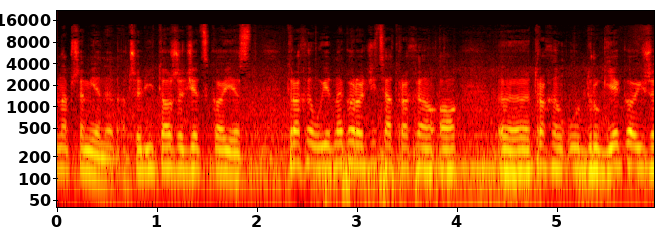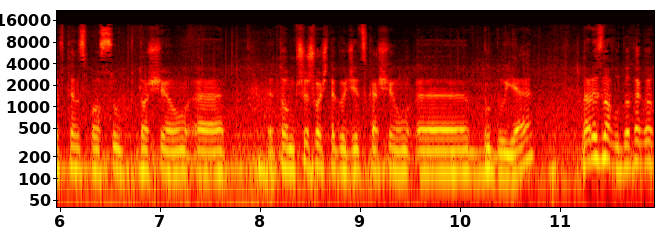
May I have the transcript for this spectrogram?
naprzemienna, czyli to, że dziecko jest trochę u jednego rodzica, trochę, o, e, trochę u drugiego i że w ten sposób to się, e, tą przyszłość tego dziecka się e, buduje. No ale znowu, do tego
